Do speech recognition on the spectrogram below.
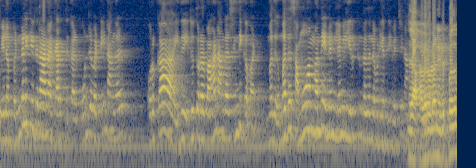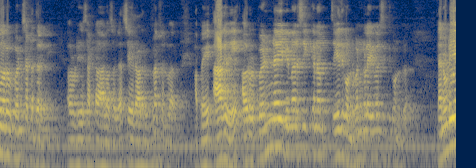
மேலும் பெண்களுக்கு எதிரான கருத்துக்கள் போன்றவற்றை நாங்கள் ஒருக்கா இது இது தொடர்பாக நாங்கள் சிந்திக்க வேண்டும். எமது எமது சமூகம் வந்து என்ன நிலைமையில் இருக்கின்றது விடயத்தை வச்சு அவருடன் இருப்பதும் ஒரு பெண் சட்டத்தரணி அவருடைய சட்ட ஆலோசகர் செயலாளர் எல்லாம் சொல்வார். அப்ப ஆகவே அவர் ஒரு பெண்ணை விமர்சிக்கணும் செய்து கொண்டு பெண்களை விமர்சித்துக் கொண்டு தன்னுடைய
